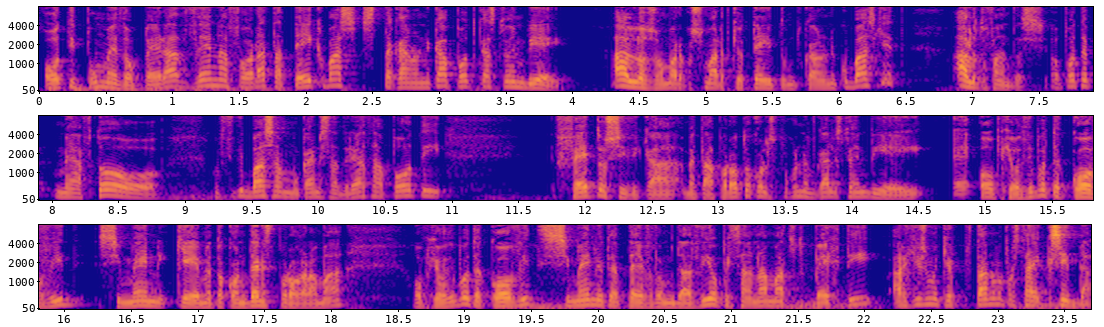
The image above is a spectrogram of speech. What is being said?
Ό,τι πούμε εδώ πέρα δεν αφορά τα take μας στα κανονικά podcast του NBA. Άλλος ο Μάρκο Σμαρτ και ο Tatum του κανονικού μπάσκετ, άλλο του fantasy. Οπότε με, αυτό, με αυτή την πάσα που μου κάνεις, Αντρέα, θα πω ότι φέτος ειδικά με τα protocols που έχουν βγάλει στο NBA, ε, οποιοδήποτε COVID σημαίνει και με το condensed πρόγραμμα, οποιοδήποτε COVID σημαίνει ότι από τα 72 πιθανά μάτς του παίχτη αρχίζουμε και φτάνουμε προς τα 60.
